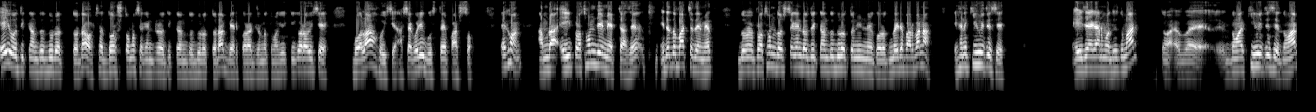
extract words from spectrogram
এই অতিক্রান্ত দূরত্বটা, অর্থাৎ দশতম সেকেন্ডের অতিক্রান্ত দূরত্বটা বের করার জন্য তোমাকে কি করা হয়েছে? বলা হয়েছে। আশা করি বুঝতে পারছ। এখন আমরা এই প্রথম যে ম্যাথটা আছে, এটা তো বাচ্চাদের ম্যাথ প্রথম দশ সেকেন্ড অতিক্রান্ত দূরত্ব নির্ণয় করো। তোমরা এটা পারবা না? এখানে কি হইতেছে? এই জায়গার মধ্যে তোমার তোমার কি হইতেছে? তোমার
